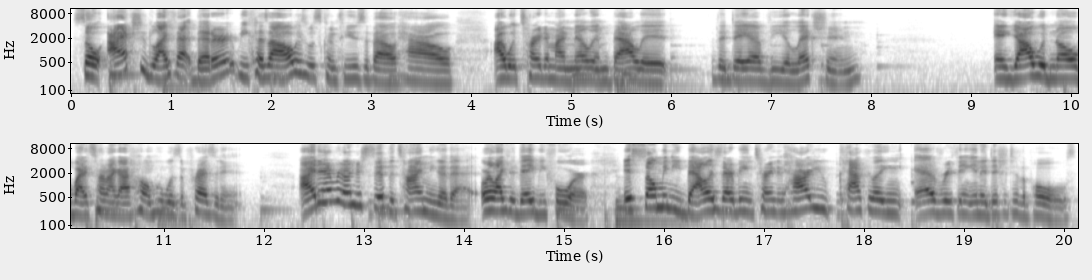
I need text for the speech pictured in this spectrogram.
So I actually like that better because I always was confused about how I would turn in my mail in ballot the day of the election and y'all would know by the time I got home who was the president. I never understood the timing of that or like the day before. It's so many ballots that are being turned in. How are you calculating everything in addition to the polls?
